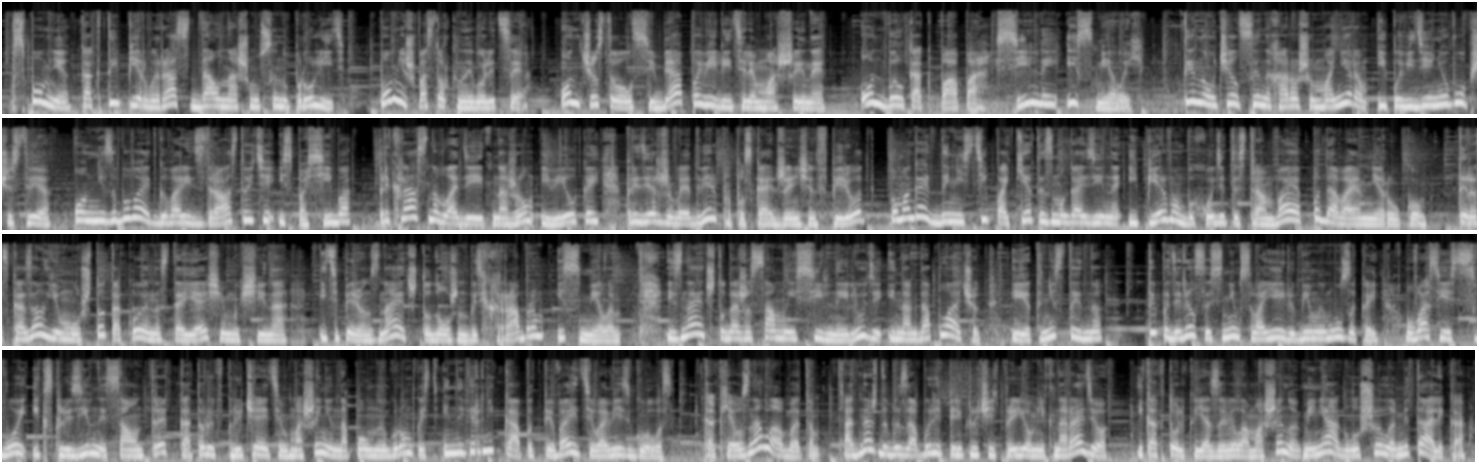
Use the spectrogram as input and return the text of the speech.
Вспомни, как ты первый раз дал нашему сыну порулить. Помнишь восторг на его лице? Он чувствовал себя повелителем машины. Он был как папа, сильный и смелый. Ты научил сына хорошим манерам и поведению в обществе. Он не забывает говорить «здравствуйте» и «спасибо», прекрасно владеет ножом и вилкой, придерживая дверь, пропускает женщин вперед, помогает донести пакет из магазина и первым выходит из трамвая, подавая мне руку. Ты рассказал ему, что такое настоящий мужчина. И теперь он знает, что должен быть храбрым и смелым. И знает, что даже самые сильные люди иногда плачут. И это не стыдно. Ты поделился с ним своей любимой музыкой. У вас есть свой эксклюзивный саундтрек, который включаете в машине на полную громкость и наверняка подпеваете во весь голос. Как я узнала об этом? Однажды вы забыли переключить приемник на радио, и как только я завела машину, меня оглушила металлика.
